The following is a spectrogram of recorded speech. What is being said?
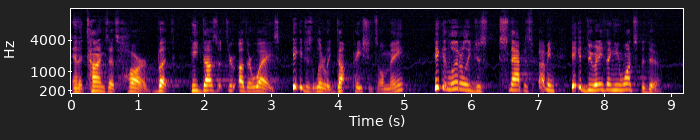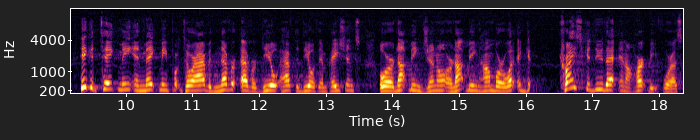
And at times that's hard, but he does it through other ways. He could just literally dump patience on me. He could literally just snap his, I mean, he could do anything he wants to do. He could take me and make me to where I would never ever deal, have to deal with impatience or not being gentle or not being humble or what. Christ could do that in a heartbeat for us,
